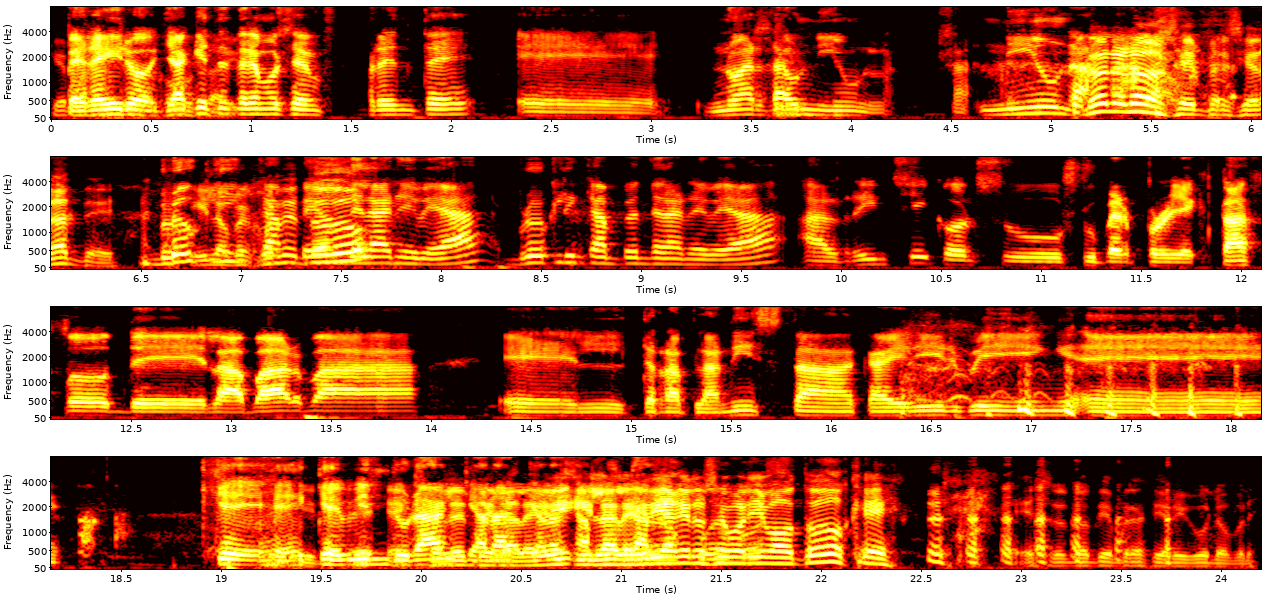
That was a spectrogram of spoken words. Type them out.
¿Qué Pereiro, ya ¿Cómo que te tenemos enfrente, eh, no has dado ni una. O sea, ni una. No, no, no, es impresionante. y lo Brooklyn de campeón todo. de la NBA, Brooklyn campeón de la NBA, al Rinchi con su super proyectazo de la barba, el terraplanista, Kyrie Irving, eh, que, Kevin. Durant, que ahora, la que ahora y la alegría que nos hemos llevado todos, ¿qué? Eso no tiene precio ningún, hombre.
